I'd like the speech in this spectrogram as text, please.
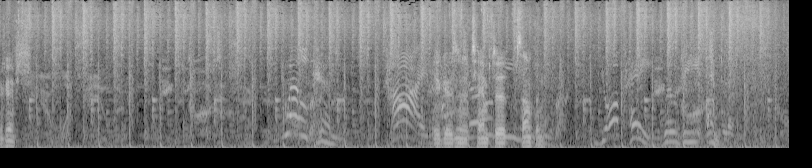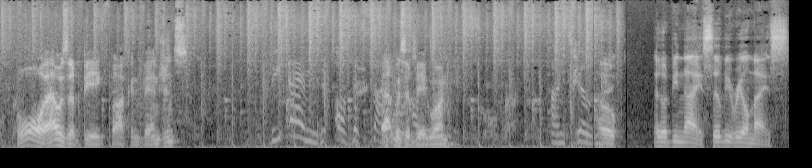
Okay. Welcome. Time. Here goes an attempt at something. Your pain will be endless. Oh, that was a big fucking vengeance. The end of the cycle. That was a big one. Until Oh, it would be nice. It would be real nice.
